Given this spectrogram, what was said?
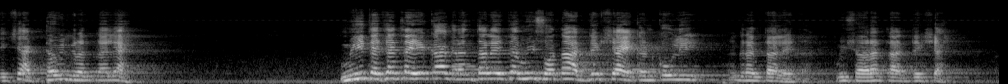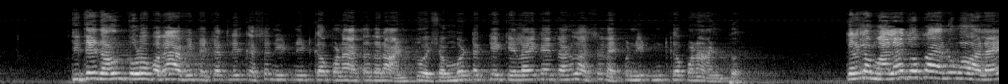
एकशे अठ्ठावीस ग्रंथालय आहे मी त्याच्यातल्या एका ग्रंथालयाचा मी स्वतः अध्यक्ष आहे कणकवली. ग्रंथालयाचा मी शहरातला अध्यक्ष आहे. तिथे जाऊन थोडं बघा आम्ही त्याच्यातले कसं नीटनेटकापणा आता जरा आणतोय. शंभर टक्के केलाय काय चांगलं असं नाही पण नीटनेटकापणा आणतोय. कारण का मला जो काय अनुभव आलाय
